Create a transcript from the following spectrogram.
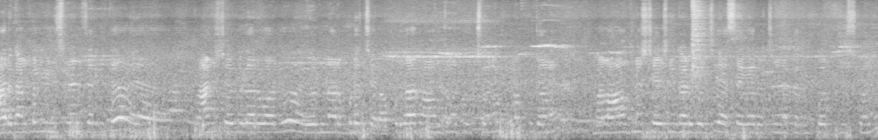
ఆరు గంటలకు ఇన్సిడెంట్ జరిగితే కానిస్టేబుల్ గారు వాళ్ళు ఏడున్నర కూడా వచ్చారు. అప్పుడు దాకా ఆంతన కూర్చొని నొప్పుతోనే మళ్ళీ ఆంతన స్టేషన్ కాడికి వచ్చి ఎస్ఐ గారు వచ్చిన అక్కడ రిపోర్ట్ తీసుకొని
